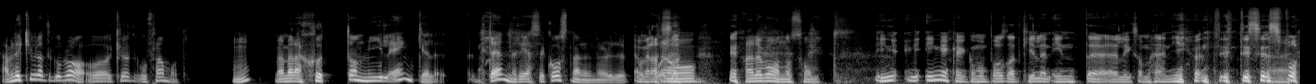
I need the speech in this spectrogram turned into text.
Ja, men det är kul att det går bra och kul att det går framåt. Mm. Men jag menar 17 mil enkel, den resekostnaden när du Ja, men alltså- Ja, ja, det var något sånt. Ingen, ingen kan komma och påstå att killen inte är liksom hängiven till, till sin Nej. sport.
